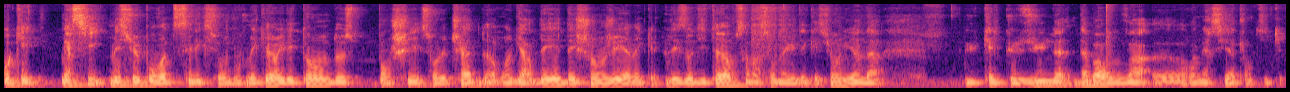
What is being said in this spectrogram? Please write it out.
Ok, merci messieurs pour votre sélection. Bookmaker, il est temps de se pencher sur le chat, de regarder, d'échanger avec les auditeurs, pour savoir si on a eu des questions. Il y en a quelques-unes. D'abord, on va euh, remercier Atlantique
